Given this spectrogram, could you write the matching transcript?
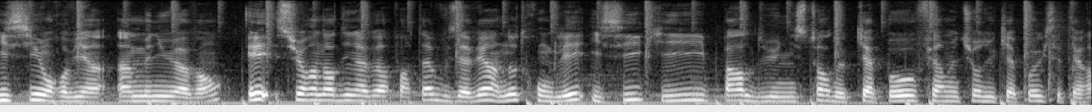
Ici, on revient un menu avant. Et sur un ordinateur portable, vous avez un autre onglet ici qui parle d'une histoire de capot, fermeture du capot, etc.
